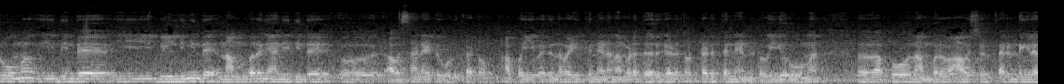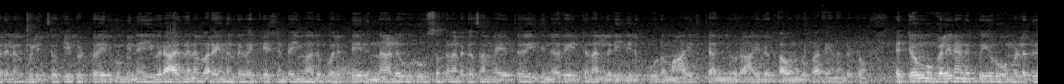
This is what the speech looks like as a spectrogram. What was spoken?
റൂം ഇതിന്റെ ഈ ബിൽഡിങ്ങിന്റെ നമ്പർ ഞാൻ ഇതിന്റെ അവസാനമായിട്ട് കൊടുക്കാട്ടോ. അപ്പോൾ ഈ വരുന്ന വഴിക്ക് തന്നെയാണ് നമ്മുടെ ദർഗയുടെ തൊട്ടടുത്ത് തന്നെയാണ് കേട്ടോ ഈ റൂം. അപ്പോൾ നമ്പർ ആവശ്യക്കാരുണ്ടെങ്കിൽ അതിൽ വിളിച്ചു നോക്കി കിട്ടുമായിരിക്കും. പിന്നെ ഇവർ ആദ്യം പറയുന്നുണ്ട് വെക്കേഷൻ ടൈം അതുപോലെ പെരുന്നാൾ ഉറൂസ് ഒക്കെ നടക്കുന്ന സമയത്ത് ഇതിന് റേറ്റ് നല്ല രീതിയിൽ കൂടും. ആയിരത്തി അഞ്ഞൂറ് ആയിരം ഒക്കെ ആവുമെന്ന് പറയുന്നുണ്ട് കേട്ടോ. ഏറ്റവും മുകളിലാണ് ഇപ്പോൾ ഈ റൂമുള്ളത്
